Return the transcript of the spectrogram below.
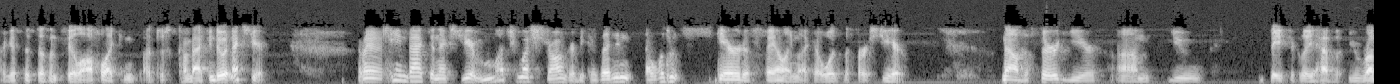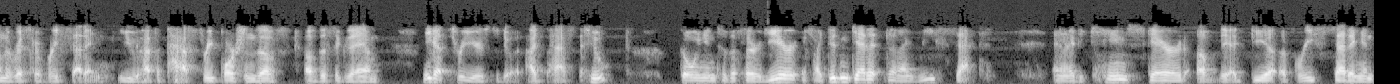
I guess this doesn't feel awful. I can I'll just come back and do it next year." And I came back the next year much, much stronger because I didn't, I wasn't scared of failing like I was the first year. Now, the third year, um, you basically have, you run the risk of resetting. You have to pass three portions of, of this exam. You got three years to do it. I'd passed two going into the third year. If I didn't get it, then I reset. And I became scared of the idea of resetting and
